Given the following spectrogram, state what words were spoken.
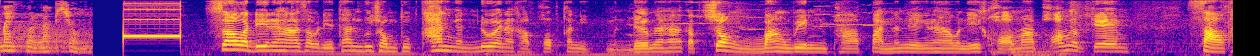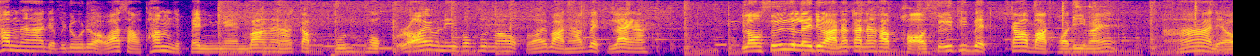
ไม่ควรรับชม สวัสดีนะฮะสวัสดีท่านผู้ชมทุกท่านกันด้วยนะครับ พบกันอีกเหมือนเดิมนะฮะ กับช่องบางวินพาปั่นนั่นเองนะฮะ วันนี้ขอมาพร้อมกับเกมสาวถ้ำนะฮะ เดี๋ยวไปดูดีกว่าว่าสาวถ้ำจะเป็นไงบ้างนะฮะ กับทุน 600 วันนี้พกทุนมา 600 บาทนะฮะเบ็ดแรกนะ ลองซื้อกันเลยดีกว่านะกันนะครับ ขอซื้อที่เบ็ด 9 บาทพอดีไหมอ่าเดี๋ยว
